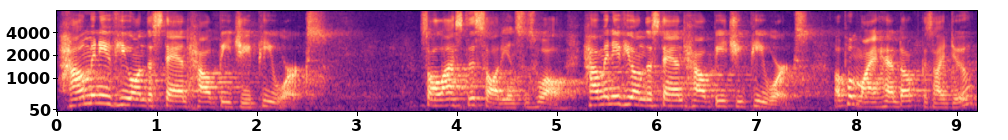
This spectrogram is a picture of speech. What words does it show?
how many of you understand how BGP works? So I'll ask this audience as well. How many of you understand how BGP works? I'll put my hand up because I do.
